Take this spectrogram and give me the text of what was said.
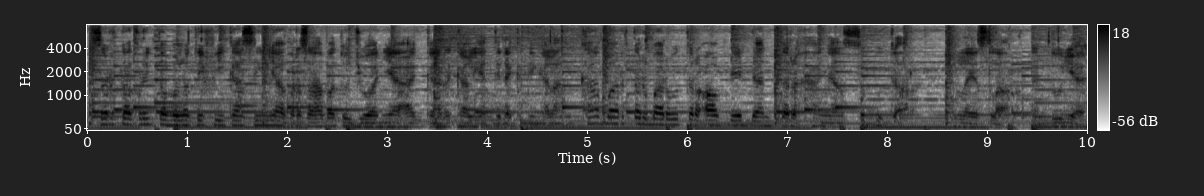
Serta klik tombol notifikasinya. Persahabat tujuannya agar kalian tidak ketinggalan kabar terbaru terupdate dan terhangat seputar Leslar tentunya.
